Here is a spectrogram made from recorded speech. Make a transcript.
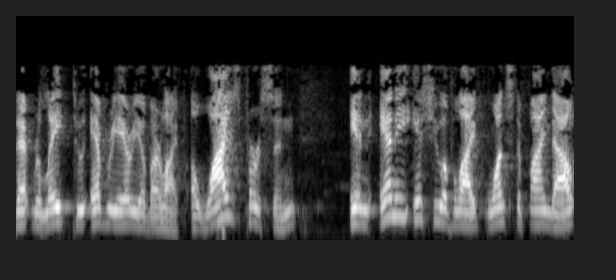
that relate to every area of our life. A wise person in any issue of life wants to find out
